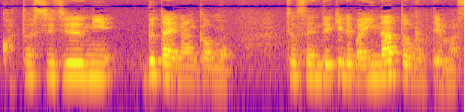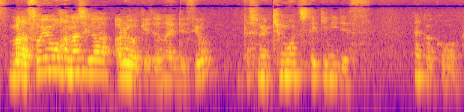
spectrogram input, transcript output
今年中に舞台なんかも挑戦できればいいなと思っています。まだそういうお話があるわけじゃないですよ。私の気持ち的にです。なんかこう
